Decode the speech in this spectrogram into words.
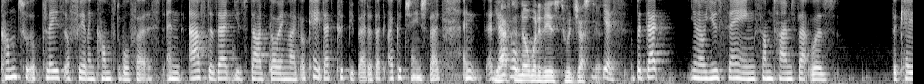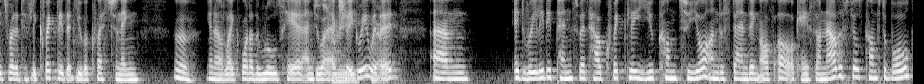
come to a place of feeling comfortable first and after that you start going like okay that could be better that i could change that and, you have to know what it is to adjust it yes but that you know, you saying sometimes that was the case relatively quickly that you were questioning, oh, you know, like what are the rules here and do I actually agree with yeah. it? Um, it really depends with how quickly you come to your understanding of, oh, okay, so now this feels comfortable,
